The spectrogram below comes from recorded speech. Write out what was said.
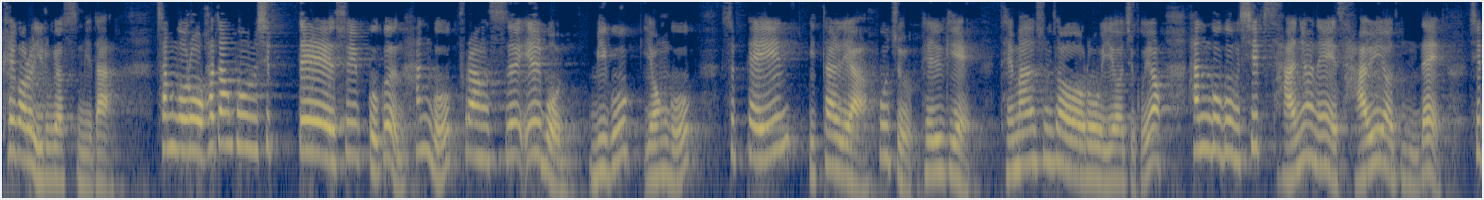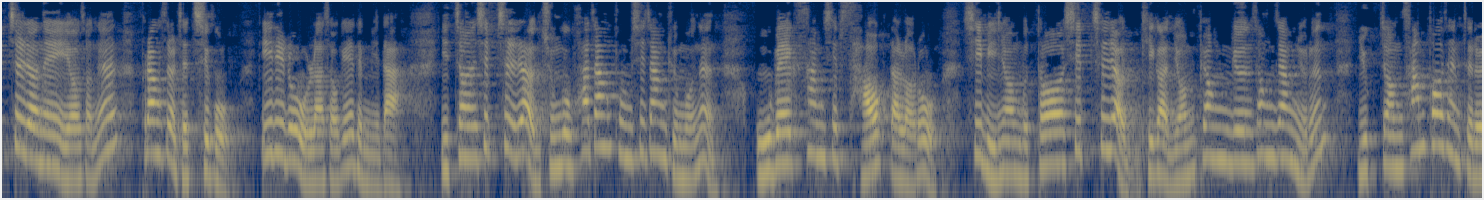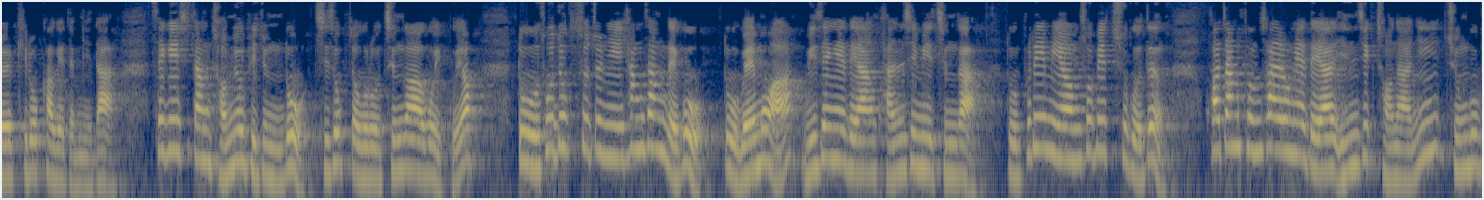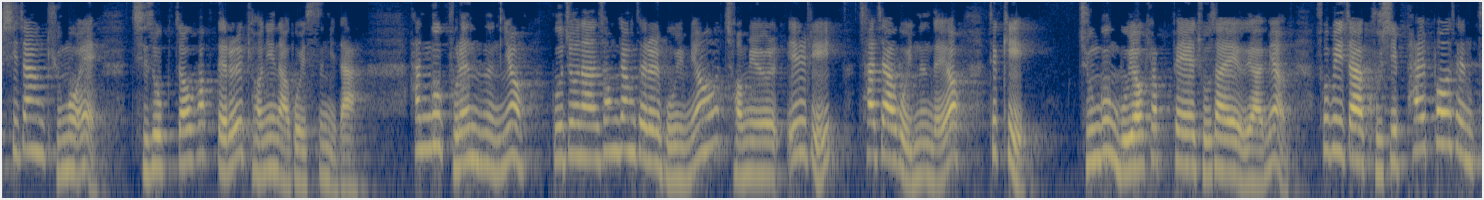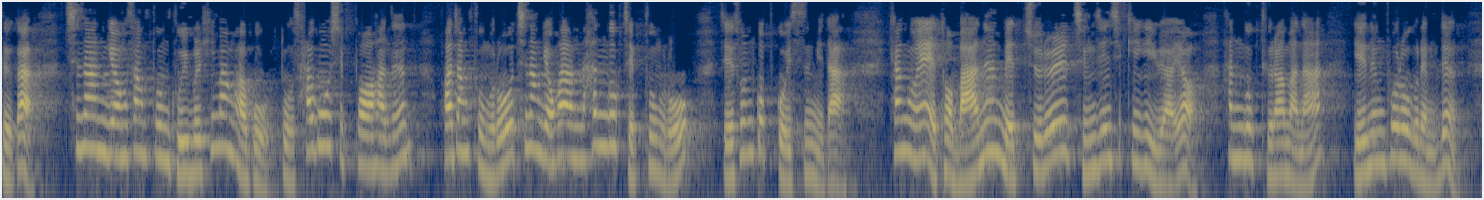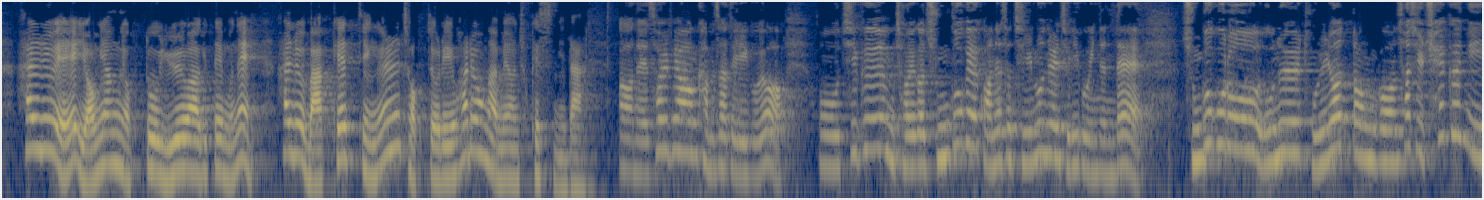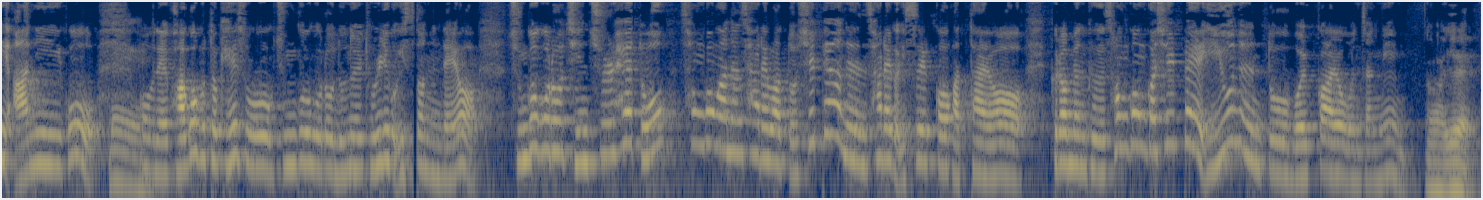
쾌거를 이루었습니다. 참고로 화장품 10대 수입국은 한국, 프랑스, 일본, 미국, 영국, 스페인, 이탈리아, 호주, 벨기에, 대만 순서로 이어지고요. 한국은 14년에 4위였는데 17년에 이어서는 프랑스를 제치고 1위로 올라서게 됩니다. 2017년 중국 화장품 시장 규모는 534억 달러로 12년부터 17년 기간 연평균 성장률은 6.3%를 기록하게 됩니다. 세계 시장 점유 비중도 지속적으로 증가하고 있고요. 또 소득 수준이 향상되고 또 외모와 위생에 대한 관심이 증가, 또 프리미엄 소비 추구 등 화장품 사용에 대한 인식 전환이 중국 시장 규모의 지속적 확대를 견인하고 있습니다. 한국 브랜드는요, 꾸준한 성장세를 보이며 점유율 1위 차지하고 있는데요. 특히 중국 무역협회 조사에 의하면 소비자 98%가 친환경 상품 구입을 희망하고 또 사고 싶어 하는 화장품으로 친환경 한- 한국 제품으로 이제 손꼽고 있습니다. 향후에 더 많은 매출을 증진시키기 위하여 한국 드라마나 예능 프로그램 등 한류의 영향력도 유효하기 때문에 한류 마케팅을 적절히 활용하면 좋겠습니다. 아, 네, 설명 감사드리고요. 어, 지금 저희가 중국에 관해서 질문을 드리고 있는데 중국으로 눈을 돌렸던 건 사실 최근이 아니고 네. 어, 네, 과거부터 계속 중국으로 눈을 돌리고 있었는데요. 중국으로 진출해도 성공하는 사례와 또 실패하는 사례가 있을 것 같아요. 그러면 그 성공과 실패의 이유는 또 뭘까요, 원장님? 아, 예.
